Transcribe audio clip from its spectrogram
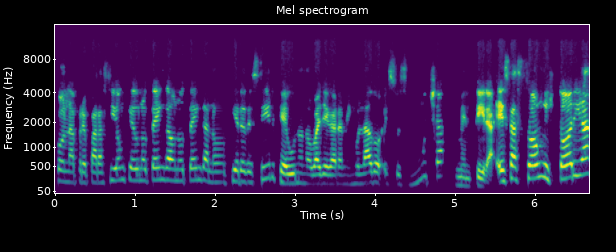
con la preparación que uno tenga o no tenga, no quiere decir que uno no va a llegar a ningún lado. Eso es mucha mentira. Esas son historias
